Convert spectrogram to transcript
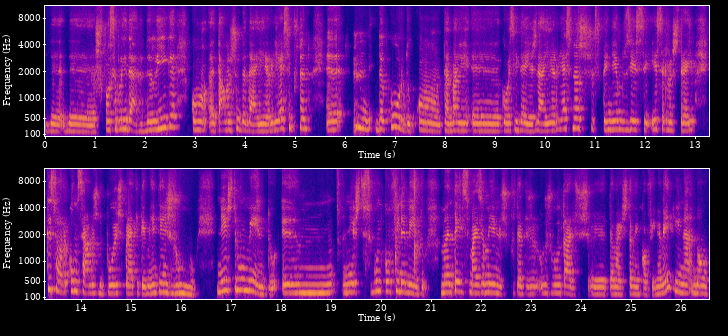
de, de responsabilidade da Liga, com a tal ajuda da ARS, e, portanto, eh, de acordo com também eh, com as ideias da ARS, nós suspendemos esse, esse rastreio, que só recomeçámos depois, praticamente em junho. Neste momento, hum, neste segundo confinamento, mantém-se mais ou menos, portanto, os, voluntários eh, também estão em confinamento e não, não,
